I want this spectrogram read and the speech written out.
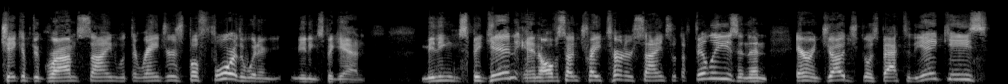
Jacob DeGrom signed with the Rangers before the winter meetings began. Meetings begin, and all of a sudden Trea Turner signs with the Phillies, and then Aaron Judge goes back to the Yankees.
